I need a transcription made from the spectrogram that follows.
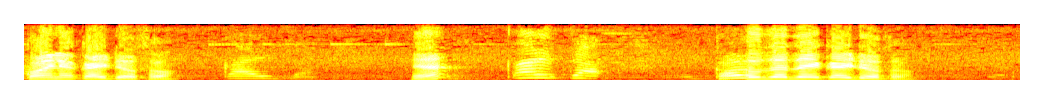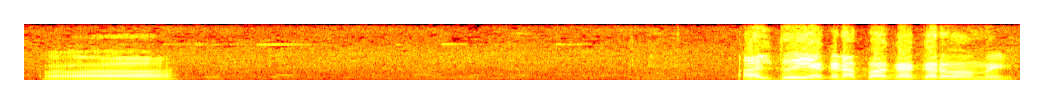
કોને કાઢ્યો છો હે? કાળુ દાદા કાઢ્યો હતો હા. હાલ તું એકડા પાકા કરવા માંડ.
